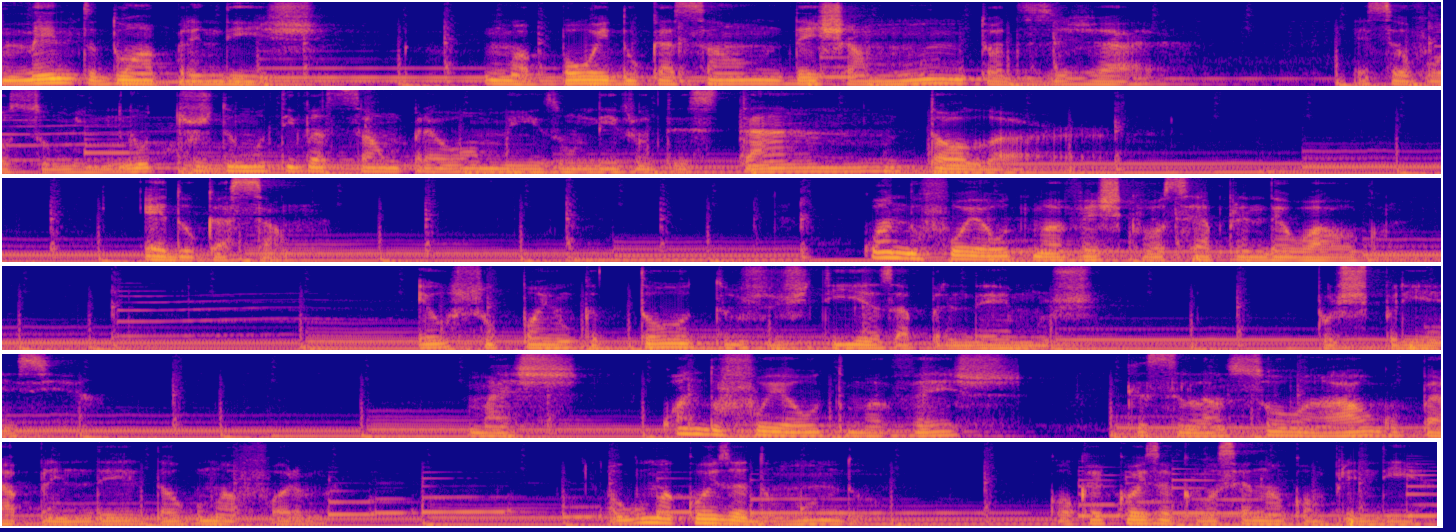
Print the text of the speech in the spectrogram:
Mente de um aprendiz. Uma boa educação deixa muito a desejar. Esse é o vosso Minutos de Motivação para Homens, um livro de Stan Toller. Educação. Quando foi a última vez que você aprendeu algo? Eu suponho que todos os dias aprendemos por experiência. Mas quando foi a última vez que se lançou a algo para aprender de alguma forma? Alguma coisa do mundo? Qualquer coisa que você não compreendia?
